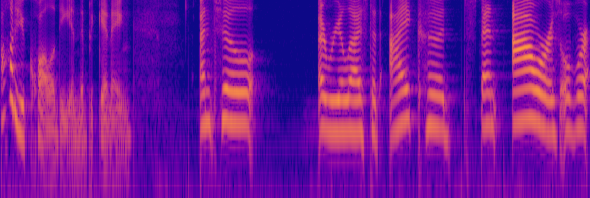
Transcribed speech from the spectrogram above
audio quality in the beginning until I realized that I could spend hours over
